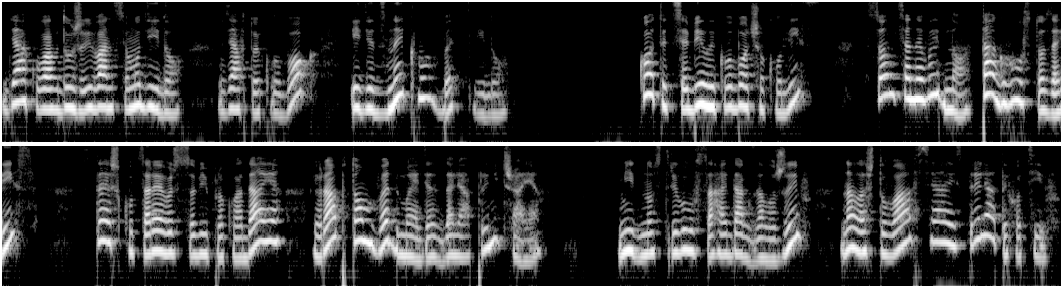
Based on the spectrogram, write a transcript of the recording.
Дякував дуже Іван сьому діду, взяв той клубок і дід зникнув без сліду. Котиться білий клубочок у ліс, сонця не видно, так густо заріс, стежку царевич собі прокладає і раптом ведмедя здаля примічає. Мідну стрілу в сагайдак заложив, налаштувався і стріляти хотів.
